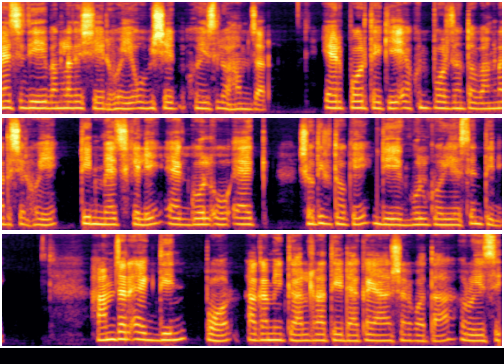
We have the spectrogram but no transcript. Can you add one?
ম্যাচ দিয়ে বাংলাদেশের হয়ে অভিষেক হয়েছিল হামজার। এরপর থেকে এখন পর্যন্ত বাংলাদেশের হয়ে তিন ম্যাচ খেলে এক গোল ও এক সতীর্থকে দিয়ে গোল করিয়েছেন তিনি। হামজার একদিন পর আগামীকাল রাতে ঢাকায় আসার কথা রয়েছে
